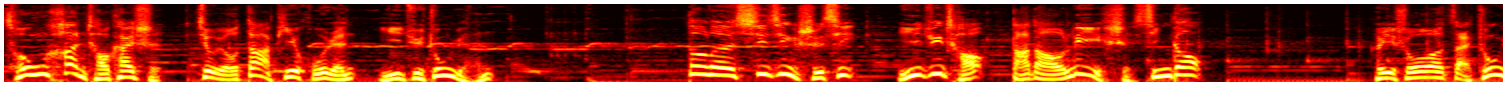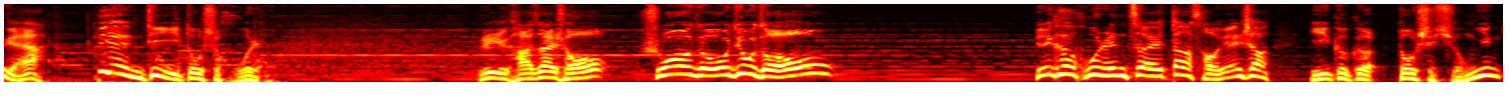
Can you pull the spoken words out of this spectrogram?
从汉朝开始，就有大批胡人移居中原。到了西晋时期，移居潮达到历史新高，可以说在中原啊，遍地都是胡人。绿卡在手，说走就走。别看胡人在大草原上一个个都是雄鹰，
